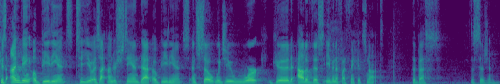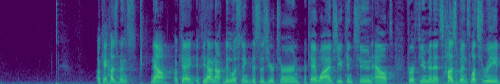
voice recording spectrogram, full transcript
because I'm being obedient to you as I understand that obedience. And so, would you work good out of this, even if I think it's not the best decision? Okay, husbands, now, okay, if you have not been listening, this is your turn. Okay, wives, you can tune out for a few minutes. Husbands, let's read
